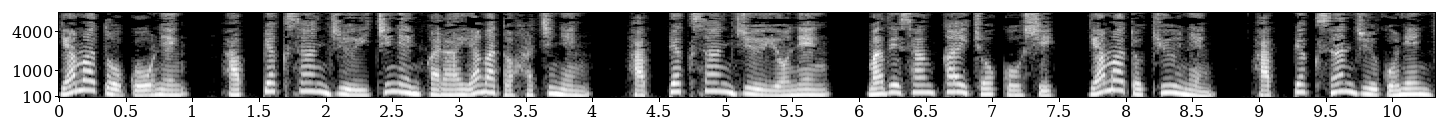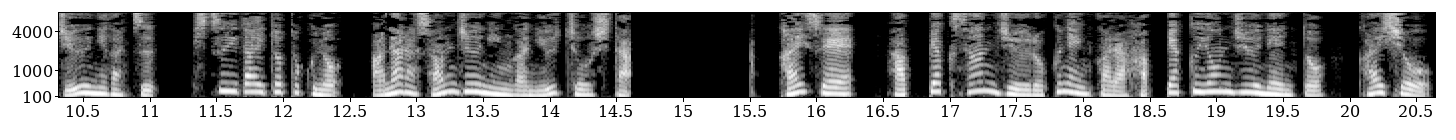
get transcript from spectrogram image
大和5年、831年から大和8年、834年まで3回長行し、大和9年、835年12月、失意大都督の穴ら30人が入庁した。改正、836年から840年と、改称、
